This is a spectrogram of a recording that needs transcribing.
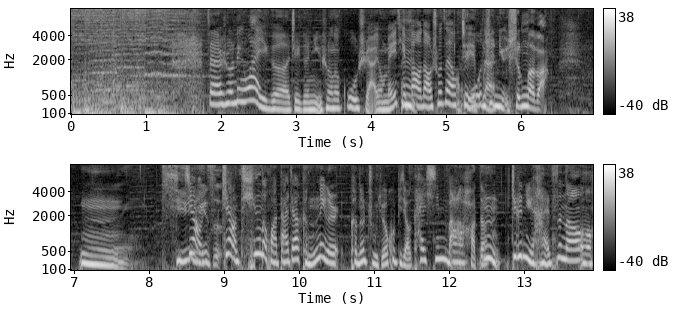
再来说另外一个这个女生的故事啊，有媒体报道说在湖南，这也不是女生了吧？嗯，奇这样女子这样听的话，大家可能那个可能主角会比较开心吧。啊好的嗯，这个女孩子呢，哦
